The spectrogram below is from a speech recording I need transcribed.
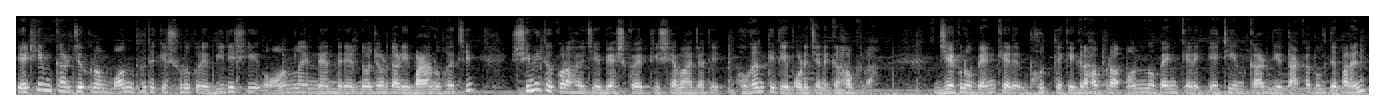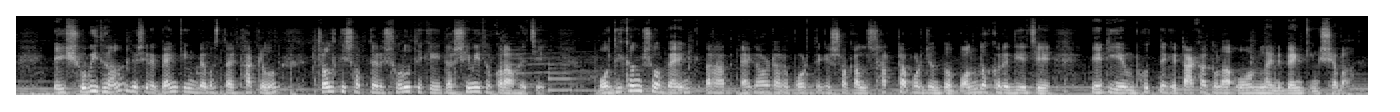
এটিএম কার্যক্রম বন্ধ থেকে শুরু করে বিদেশি অনলাইন লেনদেনের নজরদারি বাড়ানো হয়েছে। সীমিত করা হয়েছে বেশ কয়েকটি সেবা যাতে ভোগান্তিতে পড়েছেন গ্রাহকরা। যে কোনো ব্যাংকের ভূত থেকে গ্রাহকরা অন্য ব্যাংকের এটিএম কার্ড দিয়ে টাকা তুলতে পারেন। এই সুবিধা দেশের ব্যাংকিং ব্যবস্থায় থাকলেও চলতি সপ্তাহের শুরু থেকেই তা সীমিত করা হয়েছে। অধিকাংশ ব্যাংক রাত এগারোটার পর থেকে সকাল সাতটা পর্যন্ত বন্ধ করে দিয়েছে এটিএম ভূত থেকে টাকা তোলা ও অনলাইন ব্যাংকিং সেবা।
